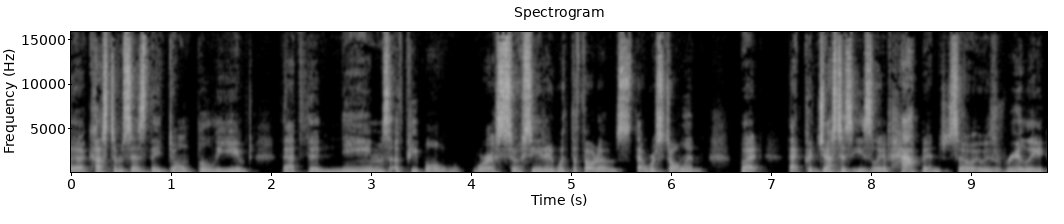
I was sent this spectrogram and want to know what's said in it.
the custom says they don't believe that the names of people were associated with the photos that were stolen, but that could just as easily have happened. So it was really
